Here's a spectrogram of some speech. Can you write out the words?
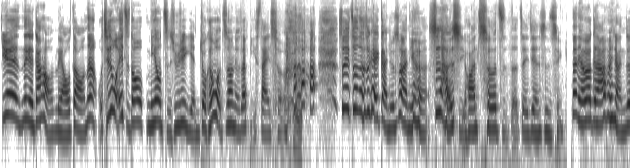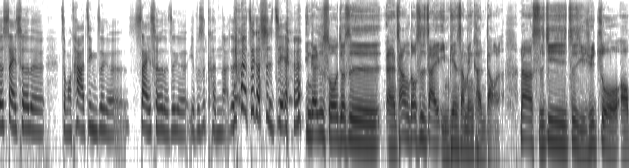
因为那个刚好聊到那，我其实我一直都没有仔细去研究，可是我知道你有在比赛车，所以真的是可以感觉出来你很是很喜欢车子的这件事情。那你要不要跟大家分享你这个赛车的？怎么踏进这个赛车的这个也不是坑呐，就 是这个世界。应该是说，就是呃，常常都是在影片上面看到了。那实际自己去做哦，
